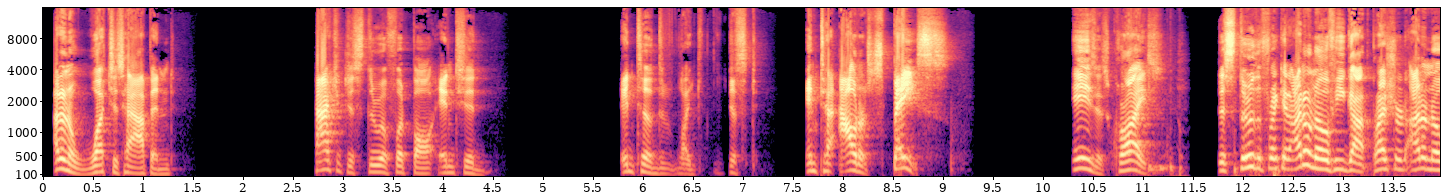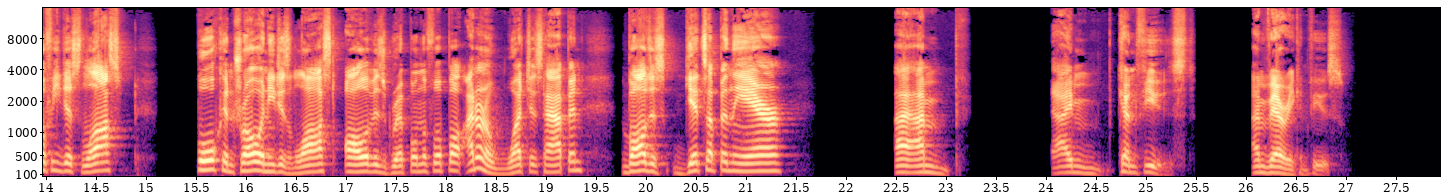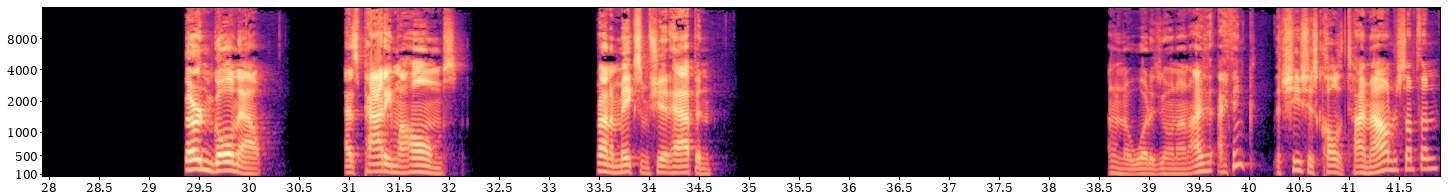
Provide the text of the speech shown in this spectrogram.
I don't know what just happened. Patrick just threw a football into. into, like, just into outer space. Jesus Christ. Just threw the freaking. I don't know if he got pressured. I don't know if he just lost full control and he just lost all of his grip on the football. I don't know what just happened. The ball just gets up in the air. I, I'm, I'm confused. I'm very confused. Third and goal now, as Patty Mahomes trying to make some shit happen. I don't know what is going on. I I think the Chiefs just called a timeout or something.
